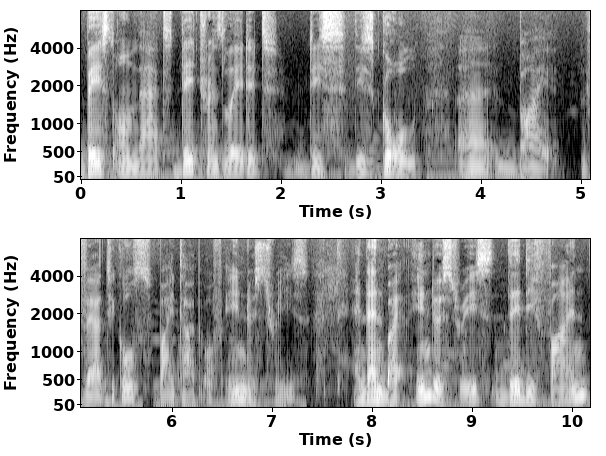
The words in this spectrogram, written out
Based on that, they translated this, this goal uh, by verticals, by type of industries. And then by industries, they define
